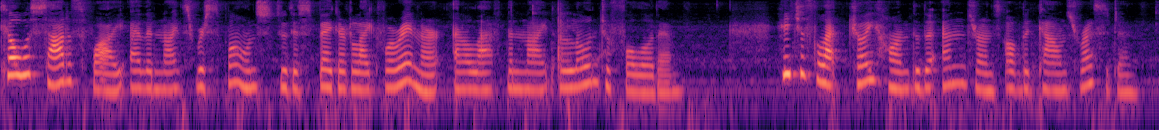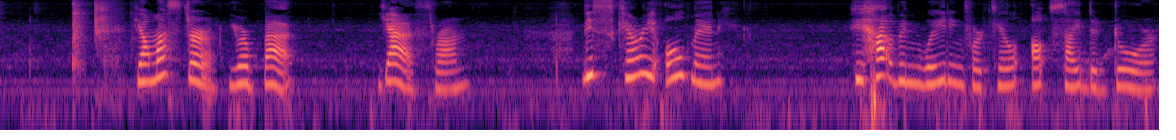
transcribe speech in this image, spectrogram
Cale was satisfied at the knight's response to this beggar-like foreigner and left the knight alone to follow them. He just led Choi Han to the entrance of the count's residence. Young master, you're back. Yes, Ron. This scary old man, he had been waiting for Cale outside the door.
